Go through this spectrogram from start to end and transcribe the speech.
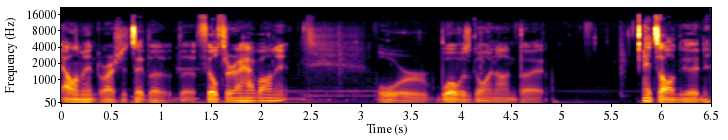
element, or I should say the the filter I have on it, or what was going on, but it's all good.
